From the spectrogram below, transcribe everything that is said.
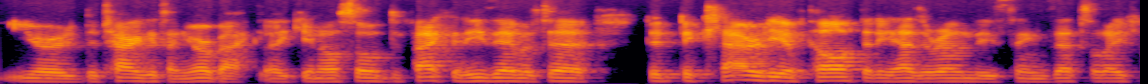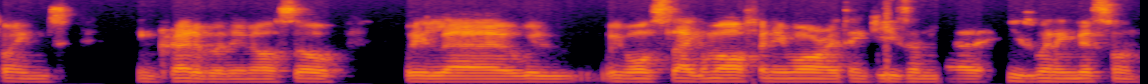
you're the target's on your back. Like you know, so the fact that he's able to the, the clarity of thought that he has around these things, that's what I find incredible. You know, so we'll uh, we'll we won't slag him off anymore. I think he's he's winning this one.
